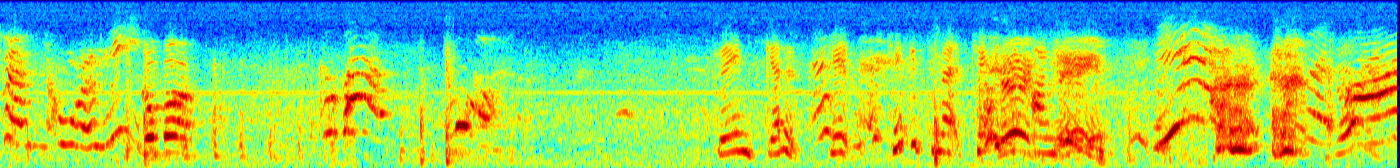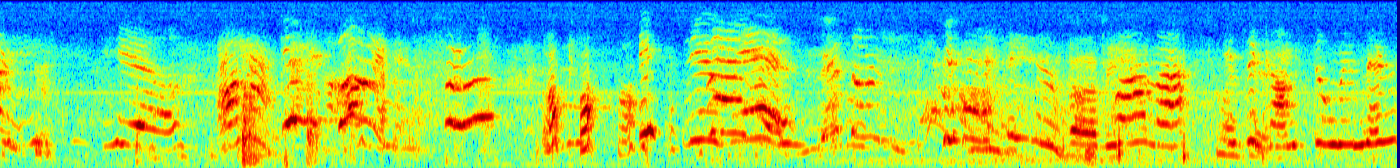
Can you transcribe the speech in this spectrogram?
trying to score on me. Go, Bob. Come on. Come on. James, get it. Get, kick it to Matt. Kick it Good, on James. Yeah. Go. Yeah. I'm not Bobby. Mama, is the gum still in there?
